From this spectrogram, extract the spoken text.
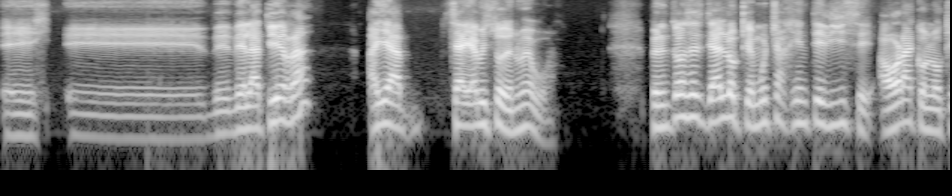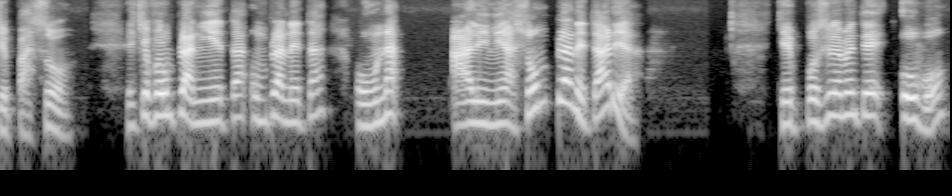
eh, de la Tierra haya, se haya visto de nuevo. Pero entonces ya lo que mucha gente dice ahora con lo que pasó es que fue un planeta, un planeta o una alineación planetaria que posiblemente hubo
